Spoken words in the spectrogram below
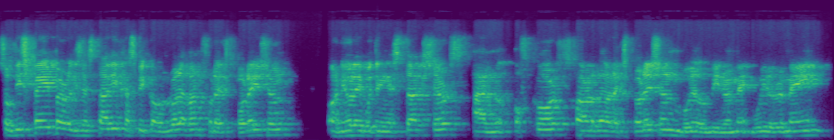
So this paper, this study has become relevant for exploration on new lightweighting structures. And of course, further exploration will, be, will remain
